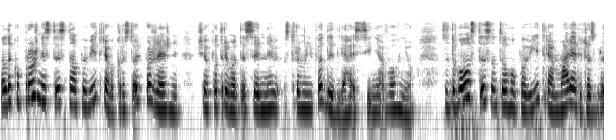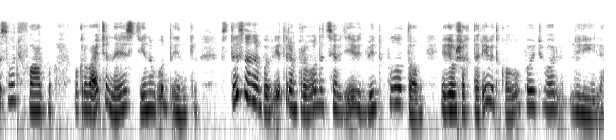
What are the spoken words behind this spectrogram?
Велику пружність стисного повітря використовують пожежні, щоб потримати сильний струмінь води для гасіння вогню. За допомогою стиснутого повітря малярі розбризують фарбу, покриваючи нею стіни будинків. Стисненим повітрям проводиться в дії відбій полотон, яким шахтарі відколупують вугілля.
